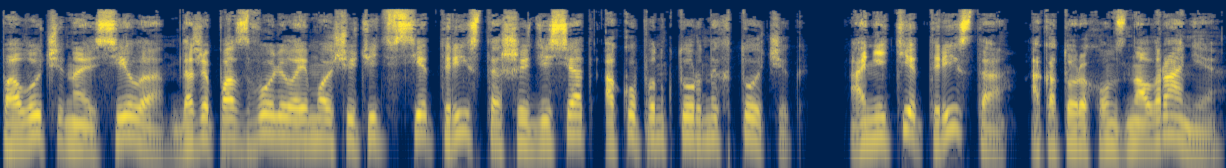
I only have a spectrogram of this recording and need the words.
Полученная сила даже позволила ему ощутить все 360 акупунктурных точек а не те 300, о которых он знал ранее.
